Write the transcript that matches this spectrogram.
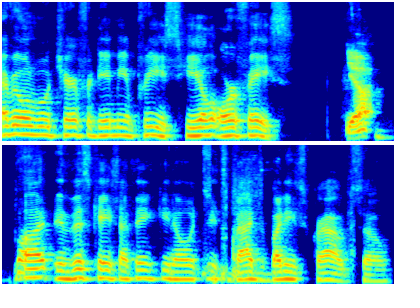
everyone will cheer for Damian Priest, heel or face. yeah, But in this case, I think you know it's it's Bad Bunny's crowd, so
